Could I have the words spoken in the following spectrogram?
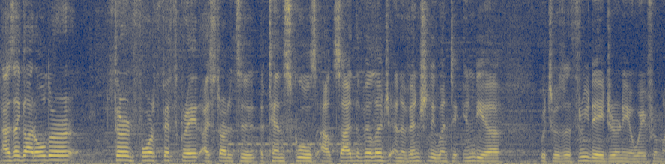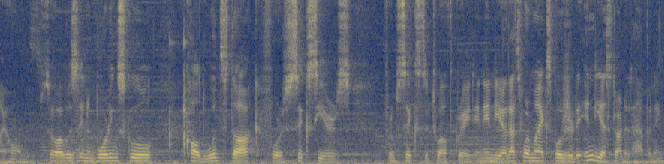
as I got older, third, fourth, fifth grade, I started to attend schools outside the village and eventually went to India, which was a three day journey away from my home. So I was in a boarding school called Woodstock for six years, from sixth to 12th grade in India. That's where my exposure to India started happening.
